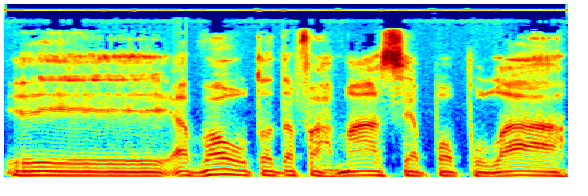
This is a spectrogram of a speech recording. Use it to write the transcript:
eh, a volta da farmácia popular,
